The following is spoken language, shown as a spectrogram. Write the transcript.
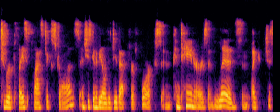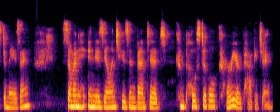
to replace plastic straws. And she's going to be able to do that for forks and containers and lids and like just amazing. Someone in New Zealand who's invented compostable courier packaging.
